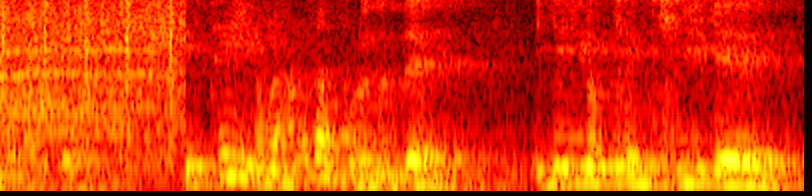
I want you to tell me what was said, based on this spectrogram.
것 같아요. 스테이 이름을 항상 부르는데 이게 이렇게 길게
